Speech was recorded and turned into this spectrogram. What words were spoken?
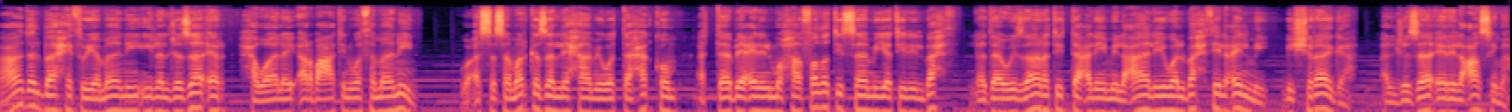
عاد الباحث يماني إلى الجزائر حوالي 84 وأسس مركز اللحام والتحكم التابع للمحافظة السامية للبحث لدى وزارة التعليم العالي والبحث العلمي بشراقة الجزائر العاصمة.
